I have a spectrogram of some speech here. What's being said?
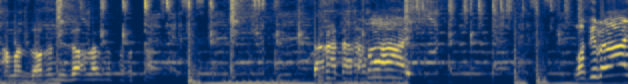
আমার যখন দেওয়া লাগবে তারা। দাঁড়া ভাই। মতি ভাই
